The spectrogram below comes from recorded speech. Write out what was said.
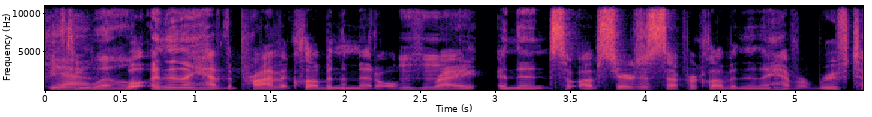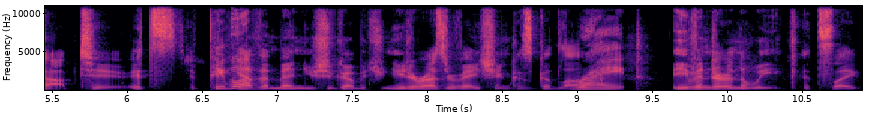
if you will. Well, and then they have the private club in the middle, Mm-hmm. right? And then so upstairs is supper club, and then they have a rooftop too. It's if people Yep. haven't been, you should go, but you need a reservation because good luck. Right. Even during the week, it's like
